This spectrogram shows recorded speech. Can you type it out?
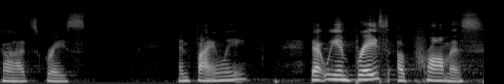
God's grace. And finally, that we embrace a promise,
